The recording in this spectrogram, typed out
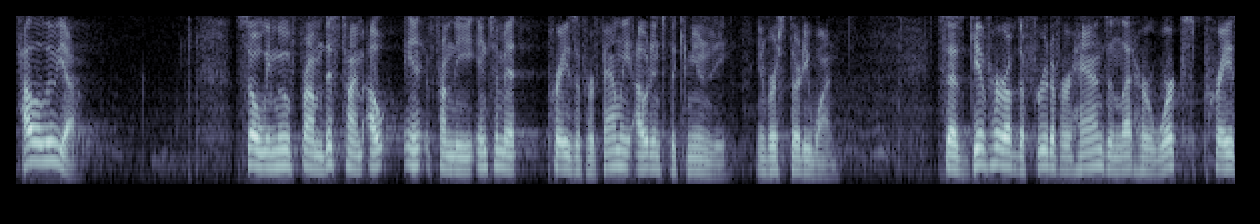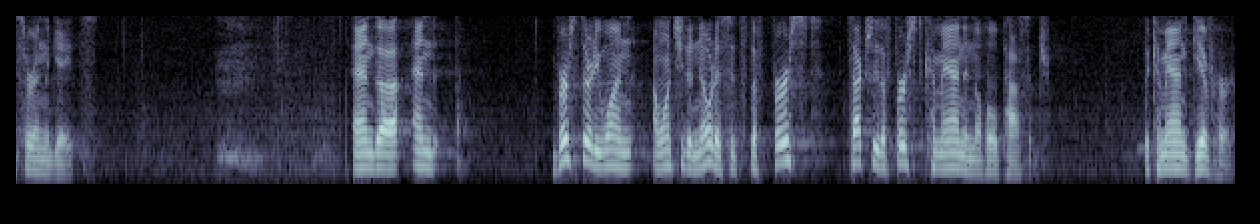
Hallelujah. So we move from this time out in, from the intimate praise of her family out into the community in verse 31. It says, Give her of the fruit of her hands and let her works praise her in the gates. And, uh, and verse 31, I want you to notice it's the first it's actually the first command in the whole passage the command, give her.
